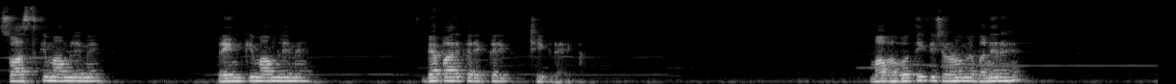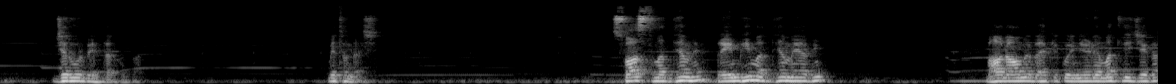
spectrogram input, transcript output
स्वास्थ्य के मामले में, प्रेम के मामले में, व्यापार करीब करीब ठीक रहेगा। माँ भगवती के चरणों में बने रहें, ज़रूर बेहतर होगा। मिथुन राशि। स्वास्थ्य मध्यम है, प्रेम भी मध्यम है अभी। भावनाओं में बह के कोई निर्णय मत लीजिएगा।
